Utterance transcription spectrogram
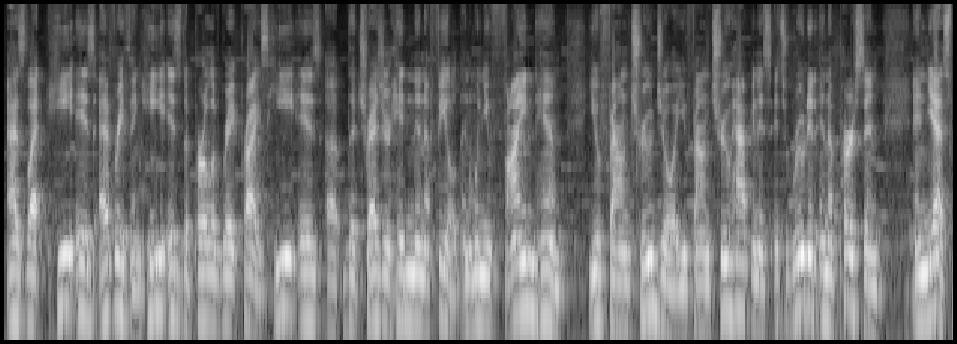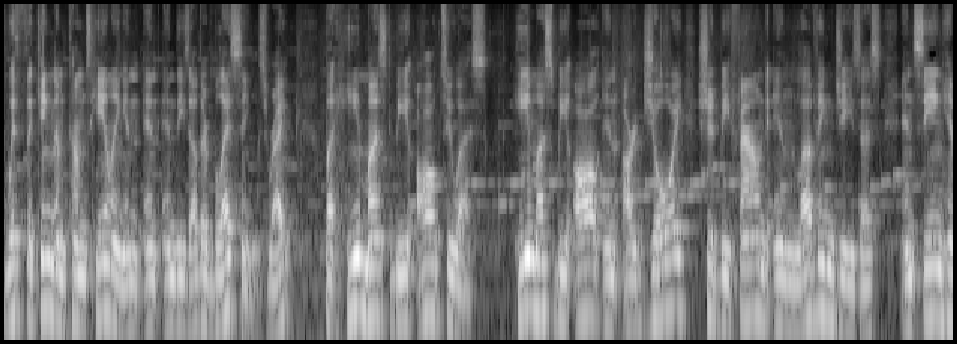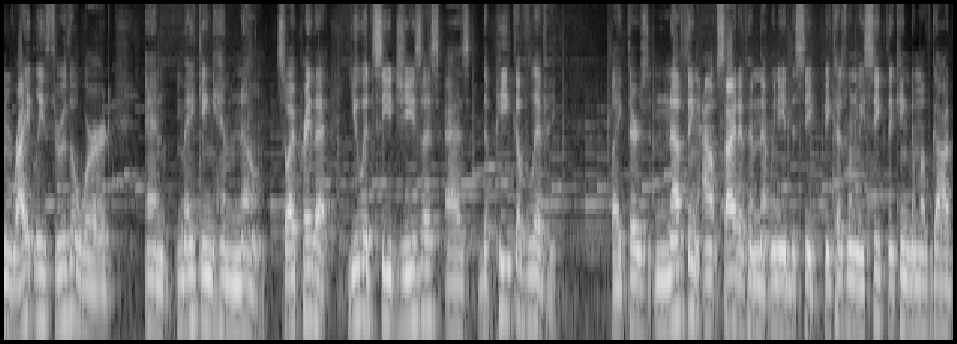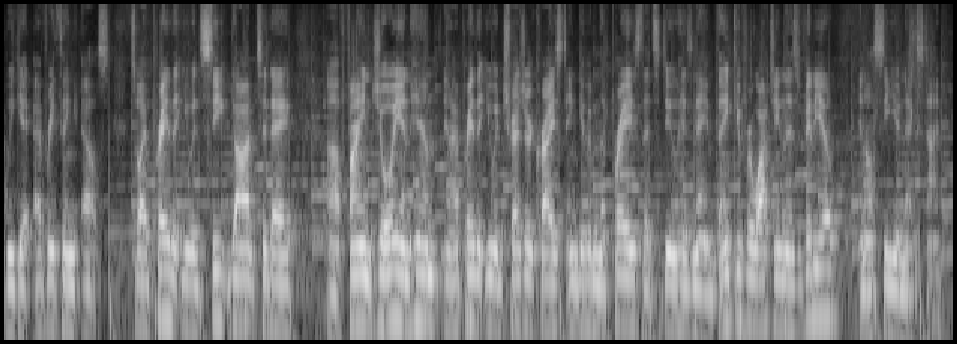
as like he is everything. He is the pearl of great price. He is uh, the treasure hidden in a field. And when you find him you found true joy. You found true happiness. It's rooted in a person. And yes, with the kingdom comes healing and, and, and these other blessings, right? But He must be all to us. He must be all, and our joy should be found in loving Jesus and seeing Him rightly through the Word and making Him known. So I pray that you would see Jesus as the peak of living. Like there's nothing outside of Him that we need to seek because when we seek the kingdom of God, we get everything else. So I pray that you would seek God today uh, find joy in Him. And I pray that you would treasure Christ and give Him the praise that's due His name. Thank you for watching this video, and I'll see you next time.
